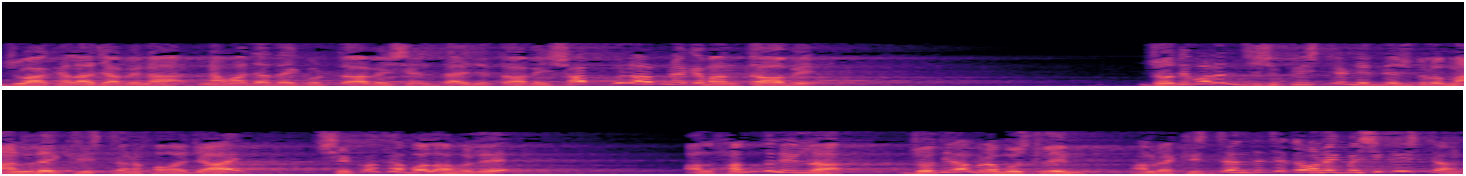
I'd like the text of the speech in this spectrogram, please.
জুয়া খেলা যাবে না, নামাজ আদায় করতে হবে শেষ দায় যেতে হবে সবগুলো আপনাকে মানতে হবে। যদি বলেন যীশু খ্রিস্টের নির্দেশগুলো মানলেই খ্রিস্টান হওয়া যায়, সে কথা বলা হলে আলহামদুলিল্লাহ, যদি আমরা মুসলিম, আমরা খ্রিস্টানদের চেয়ে অনেক বেশি খ্রিস্টান।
